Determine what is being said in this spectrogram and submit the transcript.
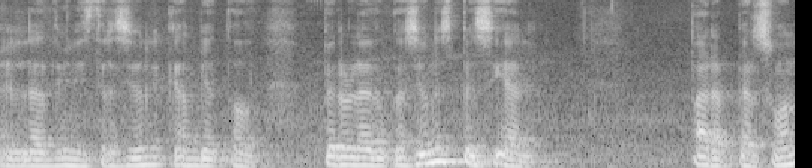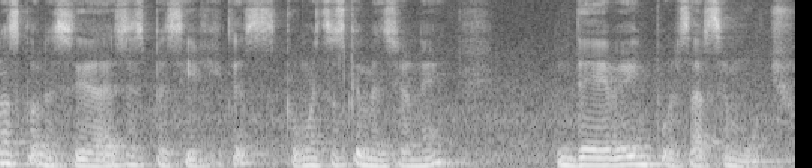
el- la administración y cambia todo. Pero la educación especial para personas con necesidades específicas, como estos que mencioné, debe impulsarse mucho.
